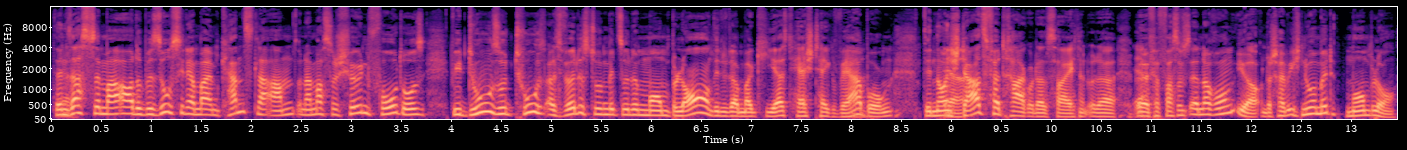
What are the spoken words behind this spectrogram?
dann sagst du mal, oh, du besuchst ihn ja mal im Kanzleramt und dann machst du schön Fotos, wie du so tust, als würdest du mit so einem Mont Blanc, den du da markierst, Hashtag Werbung, den neuen Ja. Staatsvertrag unterzeichnen oder äh, Verfassungsänderung. Ja, und da schreibe ich nur mit Mont Blanc.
